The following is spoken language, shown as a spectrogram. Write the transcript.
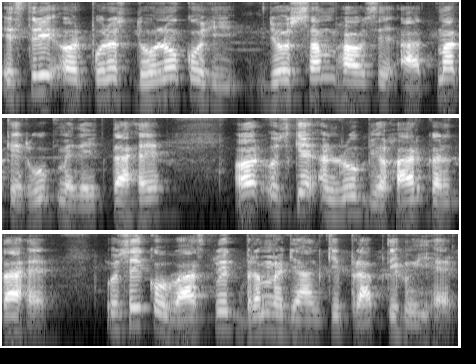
स्त्री और पुरुष दोनों को ही जो समभाव से आत्मा के रूप में देखता है और उसके अनुरूप व्यवहार करता है, उसी को वास्तविक ब्रह्म ज्ञान की प्राप्ति हुई है।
